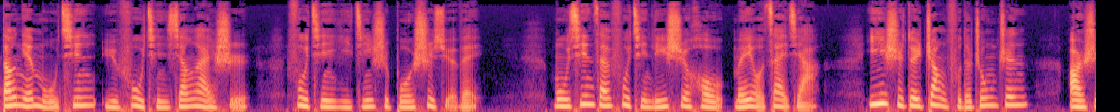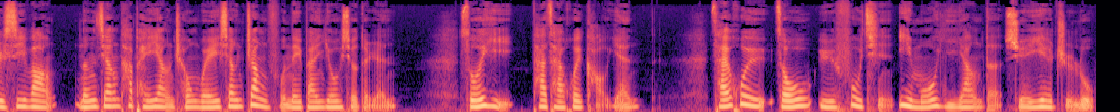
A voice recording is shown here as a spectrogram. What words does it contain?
当年母亲与父亲相爱时，父亲已经是博士学位，母亲在父亲离世后没有再嫁。一是对丈夫的忠贞，二是希望能将她培养成为像丈夫那般优秀的人，所以她才会考研，才会走与父亲一模一样的学业之路。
